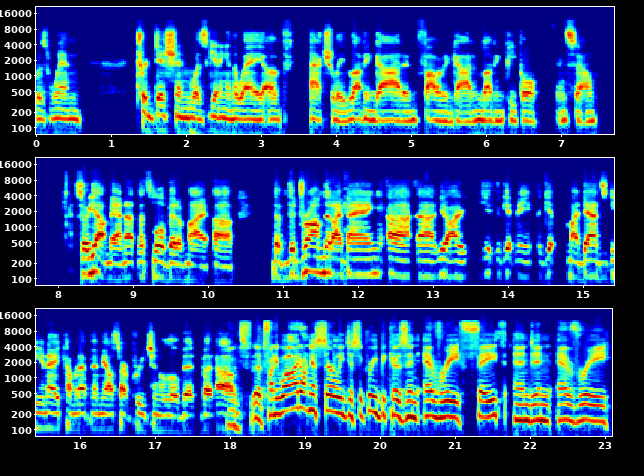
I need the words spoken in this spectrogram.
was when tradition was getting in the way of actually loving God and following God and loving people. And so, so yeah, man, that, that's a little bit of my uh, the the drum that I bang. Uh, uh, you know, I you, you, get me get my dad's DNA coming up in me. I'll start preaching a little bit, but um, that's, that's funny. Well, I don't necessarily disagree because in every faith and in every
